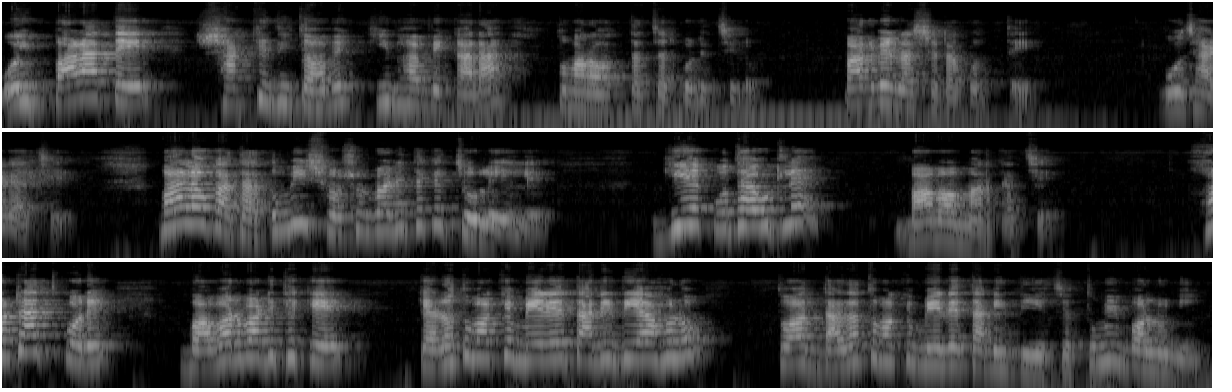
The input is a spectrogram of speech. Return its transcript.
ওই পাড়াতে সাক্ষী দিতে হবে কীভাবে কারা তোমার অত্যাচার করেছিল। পারবে না সেটা করতে। বোঝা গেছে। ভালো কথা, তুমি শ্বশুর বাড়ি থেকে চলে এলে। গিয়ে কোথায় উঠলে? বাবা মার কাছে। হঠাৎ করে বাবার বাড়ি থেকে, কেন তোমাকে মেরে তাড়ি দেওয়া হলো? তোমার দাদা তোমাকে মেরে তাড়ি দিয়েছে, তুমি বলনি।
